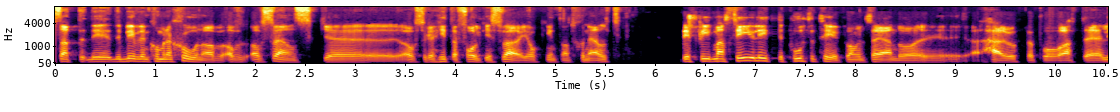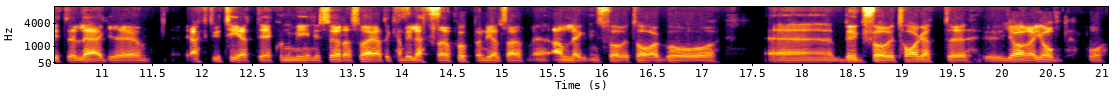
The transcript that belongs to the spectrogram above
så att det, det blir väl en kombination av, av, av svensk, eh, av att försöka hitta folk i Sverige och internationellt. Det, man ser ju lite positivt man vill säga ändå eh, här uppe på att det är lite lägre aktivitet i ekonomin i södra Sverige. Att det kan bli lättare att få upp en del så eh, anläggningsföretag och eh, byggföretag att eh, göra jobb på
